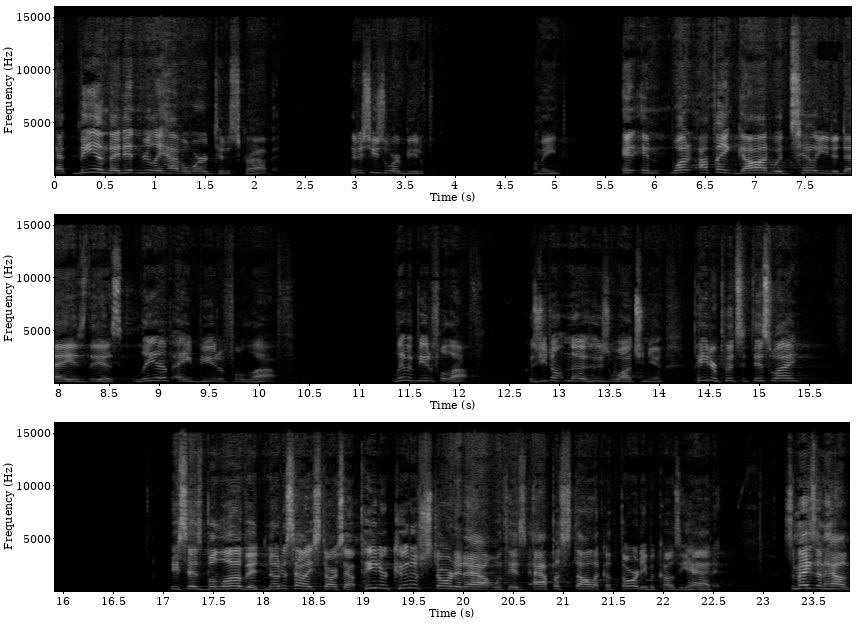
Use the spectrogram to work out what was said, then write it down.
at the end, they didn't really have a word to describe it. They just used the word beautiful. I mean, And, and what I think God would tell you today is this live a beautiful life. Live a beautiful life because you don't know who's watching you. Peter puts it this way he says, Beloved, notice how he starts out. Peter could have started out with his apostolic authority because he had it. It's amazing how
